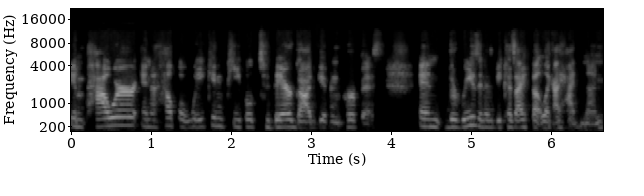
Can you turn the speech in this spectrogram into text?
empower and help awaken people to their God given purpose. And the reason is because I felt like I had none.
